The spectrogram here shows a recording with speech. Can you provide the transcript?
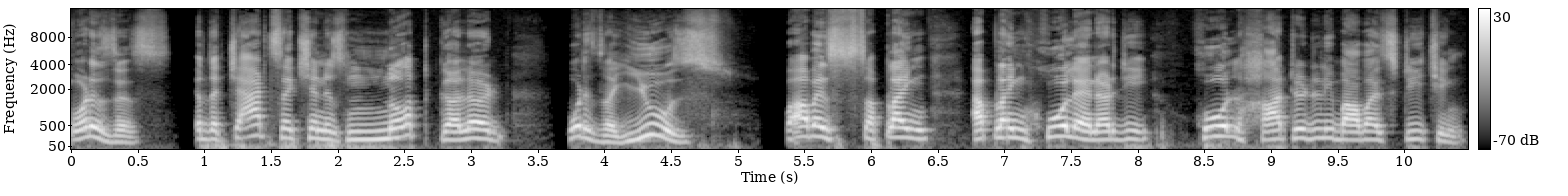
what is this? If the chat section is not colored what is the use? Baba is supplying applying whole energy wholeheartedly baba is teaching.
